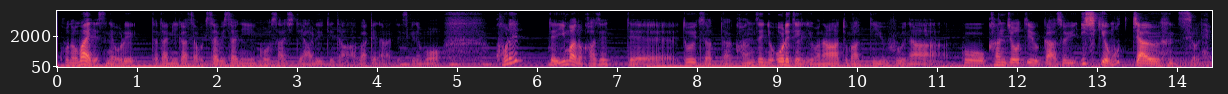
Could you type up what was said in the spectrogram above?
この前ですね、折りたたみ傘を久々にこう刺して歩いてたわけなんですけども、これって今の風ってドイツだったら完全に折れてるよなとかっていう風なこう感情というかそういう意識を持っちゃうんですよね。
